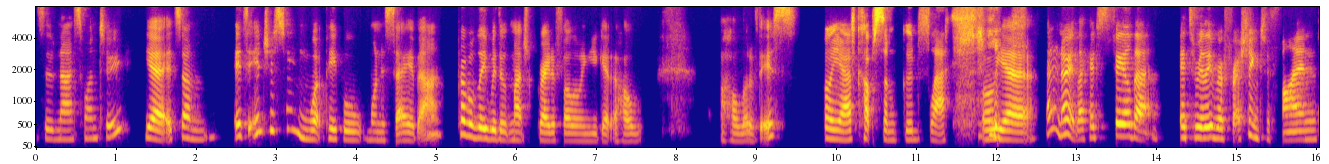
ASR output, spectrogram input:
It's a nice one too. Yeah it's um it's interesting what people want to say about probably with a much greater following you get a whole a whole lot of this. Oh yeah i've copped some good flack. Oh yeah. I don't know like i just feel that it's really refreshing to find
